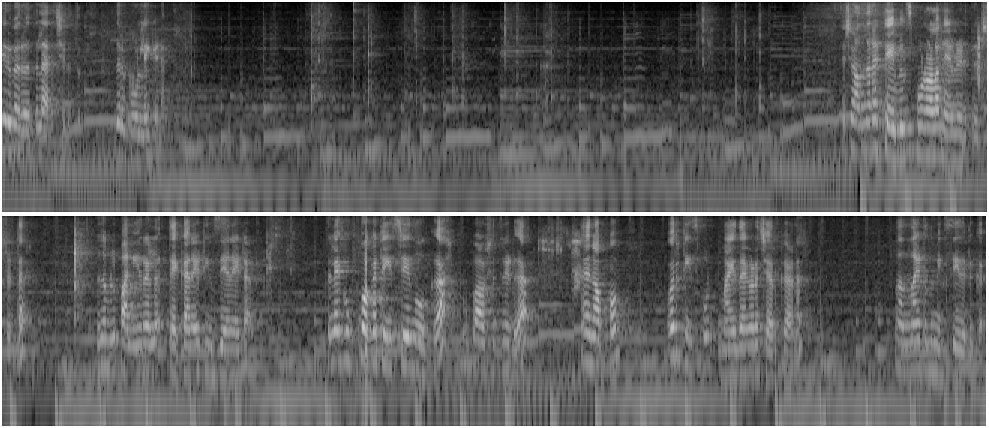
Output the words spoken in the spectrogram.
ഈ ഒരു അരച്ചെടുത്തു. ഇതൊരു ബോളിലേക്ക് ഇടാം. ശേഷം ഒന്നര ടേബിൾ സ്പൂണോളം ഞാൻ ഇവിടെ എടുത്ത് വെച്ചിട്ടുണ്ട്. ഇത് നമ്മൾ പനീറിൽ തേക്കാനായിട്ട് യൂസ് ചെയ്യാനായിട്ടാണ്. ഇതിലേക്ക് ഉപ്പൊക്കെ ടേസ്റ്റ് ചെയ്ത് നോക്കുക. ഉപ്പ് ആവശ്യത്തിന് ഇടുക. അതിനൊപ്പം ഒരു ടീസ്പൂൺ മൈദയും കൂടെ ചേർക്കുകയാണ്. നന്നായിട്ടൊന്ന് മിക്സ് ചെയ്തെടുക്കുക.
